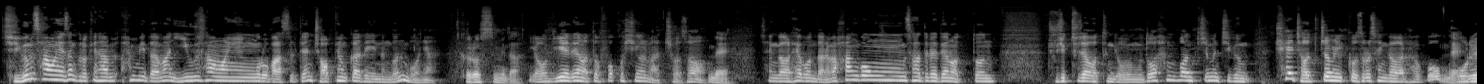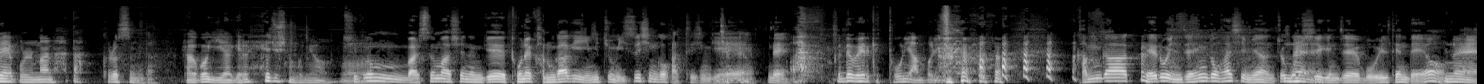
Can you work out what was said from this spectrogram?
지금 상황에선 그렇긴 함- 합니다만 이후 상황으로 봤을 땐 저평가되어 있는 건 뭐냐. 그렇습니다. 여기에 대한 어떤 focusing을 맞춰서 네. 생각을 해본다면 항공사들에 대한 어떤 주식 투자 같은 경우도 한 번쯤은 지금 최저점일 것으로 생각을 하고 네. 고려해 볼 만하다라고 그렇습니다. 이야기를 해 주시는군요. 어. 지금 말씀하시는 게 돈의 감각이 이미 좀 있으신 것 같으신 게 제가요? 네. 근데 왜 이렇게 돈이 안 벌리죠? 감각대로 이제 행동하시면 조금씩 이제 모일 텐데요. 네.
